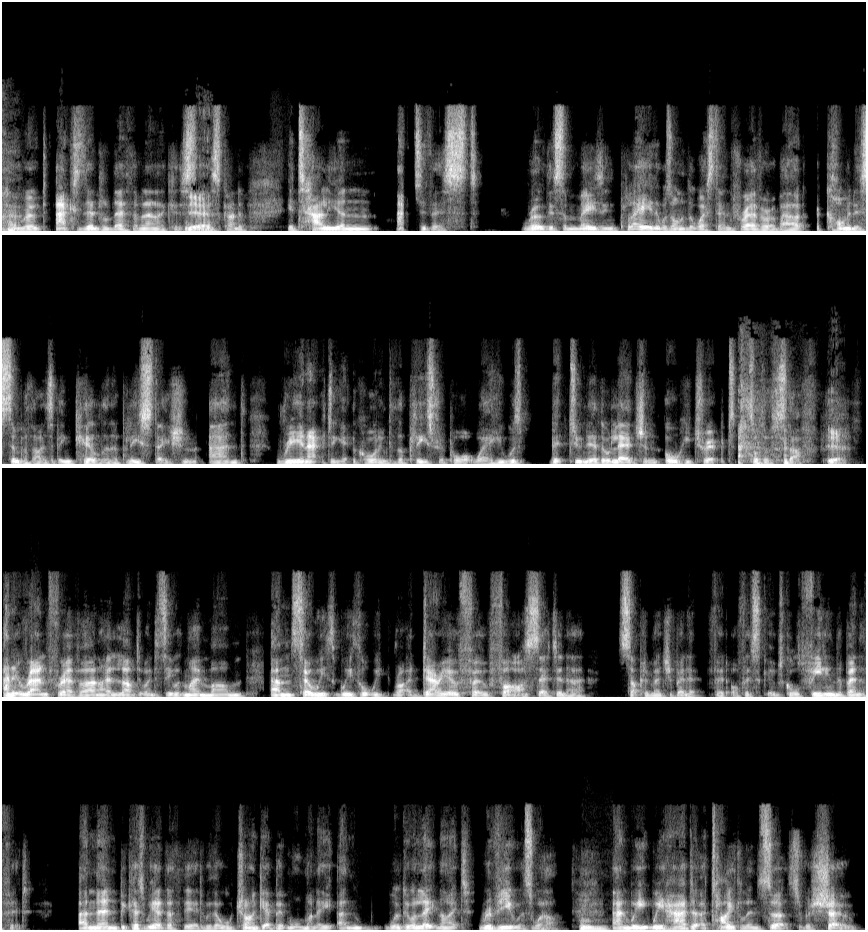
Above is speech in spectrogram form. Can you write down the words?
who wrote Accidental Death of an Anarchist. Yeah. This kind of Italian activist wrote this amazing play that was on at the West End forever about a communist sympathizer being killed in a police station and reenacting it according to the police report where he was bit too near the ledge and oh he tripped sort of stuff. Yeah. And it ran forever and i loved it went to see it with my mum. And so we we thought we'd write a dario fo farce set in a supplementary benefit office. It was called feeding the benefit and then because we had the theatre we thought we'll try and get a bit more money and we'll do a late night review as well Mm. and we we had a title in search of a show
